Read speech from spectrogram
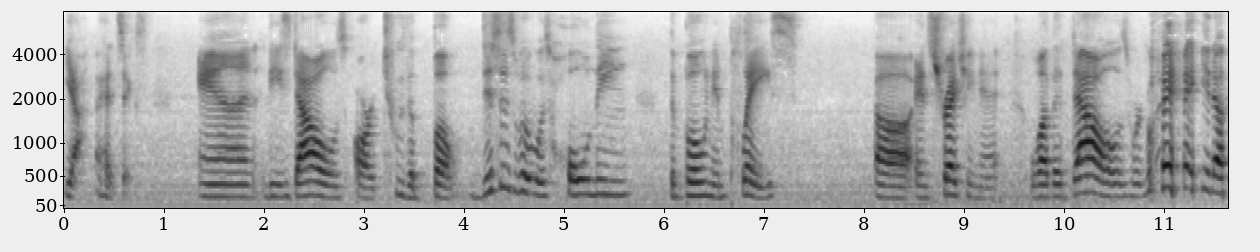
Yeah, I had six and these dowels are to the bone. This is what was holding the bone in place uh, and stretching it, while the dowels were going. You know,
